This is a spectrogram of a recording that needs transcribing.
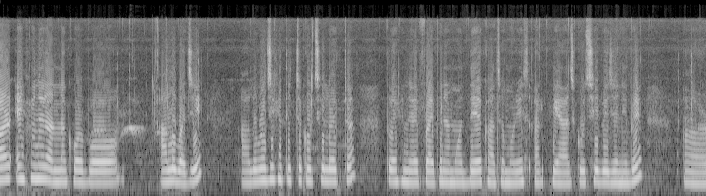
আর এখানে রান্না করব আলু ভাজি। আলু ভাজি খেতে ইচ্ছা করছিল একটা। তো এখানে ফ্রাই প্যানের মধ্যে কাঁচামরিচ আর পেঁয়াজ কুচি বেজে নেবে। আর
